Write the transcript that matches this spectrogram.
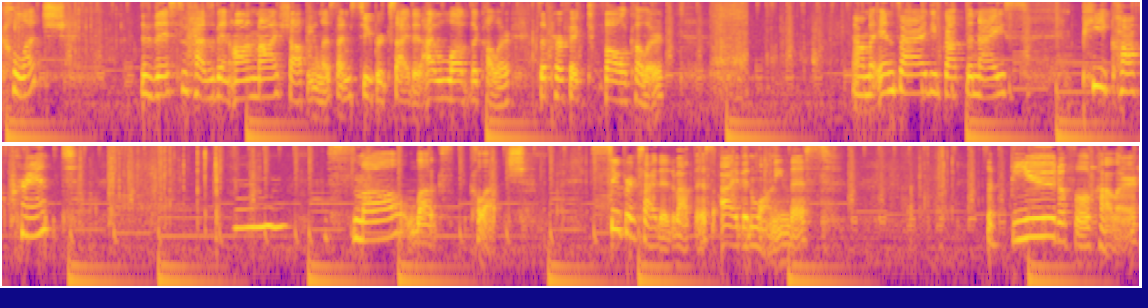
clutch. This has been on my shopping list. I'm super excited. I love the color. It's a perfect fall color. On the inside, you've got the nice peacock print. Mm, small Luxe clutch. Super excited about this. I've been wanting this. It's a beautiful color.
